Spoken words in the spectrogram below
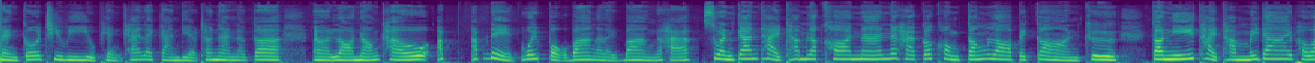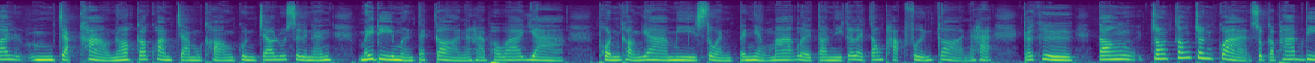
Mango TV อยู่เพียงแค่รายการเดียวเท่านั้น แล้วก็เอ่อรอน้องเขาอัป อัปเดตว้ยโปะบ้างอะไรบ้างนะคะ ส่วนการถ่ายทำละครนั้นนะคะ ก็คงต้องรอไปก่อน คือตอนนี้ถ่ายทำไม่ได้ เพราะว่าจากข่าวเนาะก็ความจำของคุณเจ้ารู้สือนั้น ไม่ดีเหมือนแต่ก่อนนะคะ เพราะว่ายาผลของยามีส่วนเป็นอย่างมากเลย ตอนนี้ก็เลยต้องพักฟื้นก่อนนะคะ ก็คือต้องจนต้องจนกว่าสุขภาพดี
